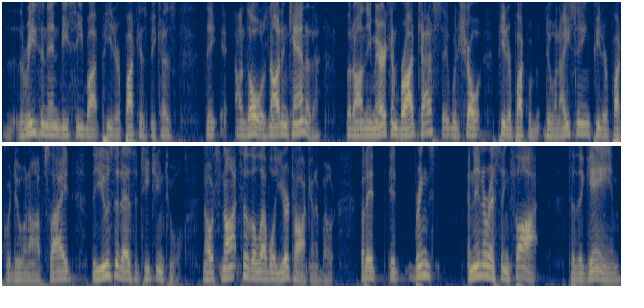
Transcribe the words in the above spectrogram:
the reason NBC bought Peter Puck is because they on those not in Canada, but on the American broadcasts, it would show Peter Puck would do an icing, Peter Puck would do an offside. They use it as a teaching tool. Now it's not to the level you're talking about, but it it brings an interesting thought to the game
